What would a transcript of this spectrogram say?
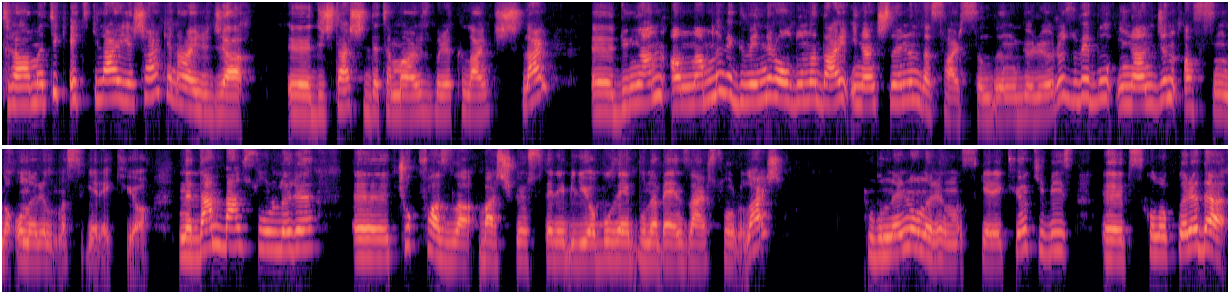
travmatik etkiler yaşarken ayrıca e, dijital şiddete maruz bırakılan kişiler e, dünyanın anlamlı ve güvenilir olduğuna dair inançlarının da sarsıldığını görüyoruz ve bu inancın aslında onarılması gerekiyor. Neden ben soruları e, çok fazla baş gösterebiliyor bu ve buna benzer sorular? Bunların onarılması gerekiyor ki biz e, psikologlara da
